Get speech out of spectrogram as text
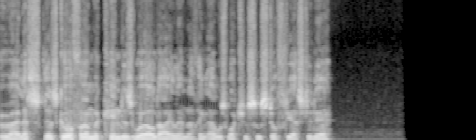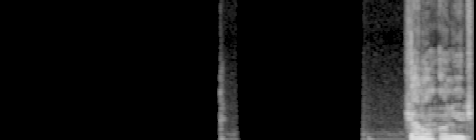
Right, let's let's go for Mackinder's World Island. I think I was watching some stuff yesterday. Channel on YouTube.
